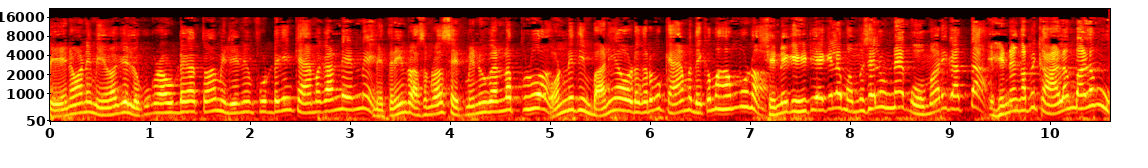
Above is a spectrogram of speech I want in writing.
පේනවනේ මේ වගේ ලොකු ක්‍රවුඩ් එකක් තමයි මිලේනියම් ෆුඩ් එකෙන් කෑම ගන්න එන්නේ. මෙතනින් රසම රස සෙට් මෙනු ගන්නත් පුළුවන්. ඔන්න ඉතින් බණියා ඕඩර් කරපු කෑම දෙකම හම්බුණා. සෙනගේ හිටියා කියලා මම සැලුන්නේ නැහැ. කොහොම හරි ගත්තා. එහෙනම් අපි කාලම් බලමු.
